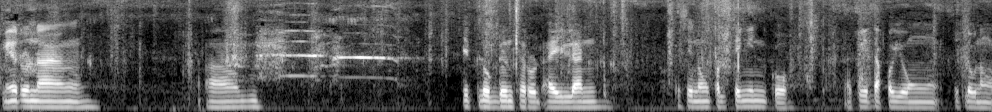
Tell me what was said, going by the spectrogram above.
meron ng um, itlog doon sa Rhode Island. Kasi nung pagtingin ko, nakita ko yung itlog ng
